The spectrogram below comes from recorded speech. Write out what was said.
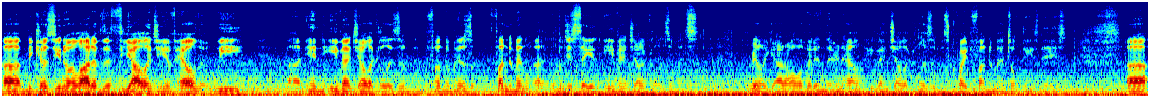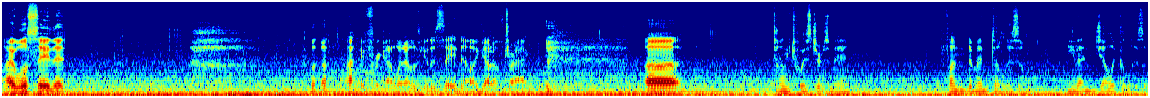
Uh, because you know a lot of the theology of hell that we uh, in evangelicalism and fundamental fundamental uh, we'll just say evangelicalism. It's really got all of it in there now. Evangelicalism is quite fundamental these days. Uh, I will say that I forgot what I was going to say. Now I got off track. Uh, tongue twisters man. Fundamentalism evangelicalism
